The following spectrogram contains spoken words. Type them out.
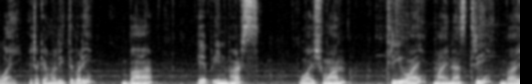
ওয়াই এটাকে আমরা লিখতে পারি বা এফ ইনভার্স ওয়াই সমান three y minus three by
